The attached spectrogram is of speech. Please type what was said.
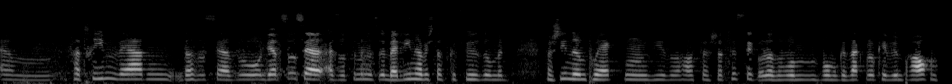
ähm, vertrieben werden. Das ist ja so, und jetzt ist ja, also zumindest in Berlin habe ich das Gefühl, so mit verschiedenen Projekten wie so Haus der Statistik oder so, wo, wo gesagt wird, okay, wir brauchen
